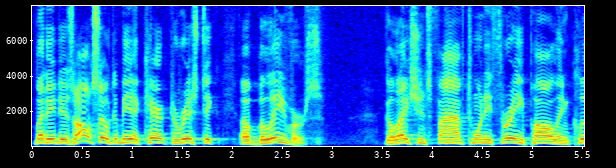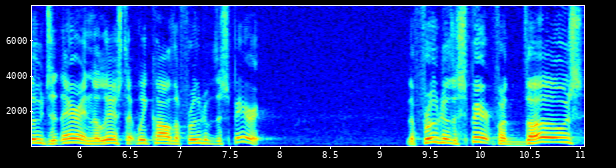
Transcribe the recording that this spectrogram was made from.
but it is also to be a characteristic of believers. Galatians 5:23, Paul includes it there in the list that we call the fruit of the Spirit. The fruit of the Spirit for those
